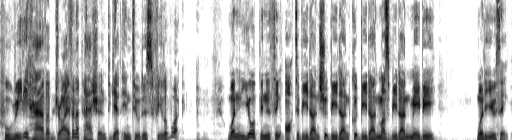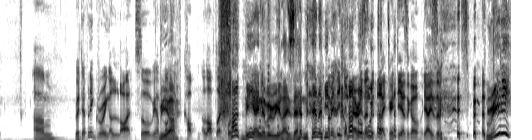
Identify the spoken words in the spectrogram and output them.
who really have a drive and a passion to get into this field of work. Mm-hmm. What, in your opinion, think ought to be done, should be done, could be done, must be done, maybe? What do you think? Um, we're definitely growing a lot, so we have We lots are? of a lot of like. post- Fuck me, I never realized that, man. I mean, I mean, in comparison to like 20 years ago, yeah, it's, it's Really?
